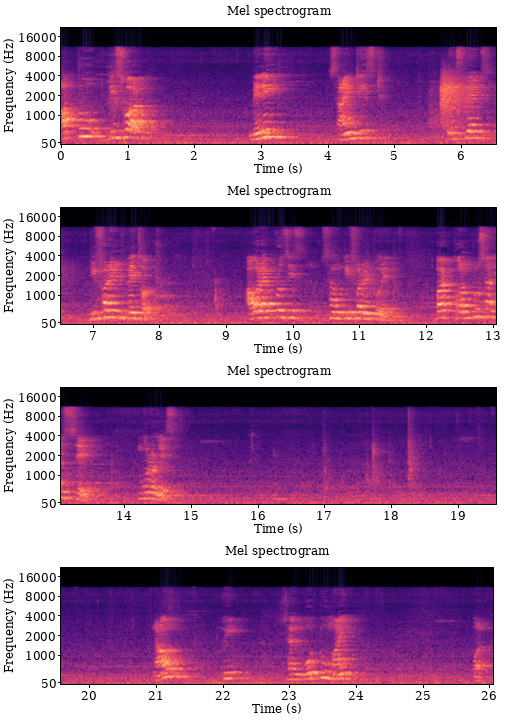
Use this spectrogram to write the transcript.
Up to this work, many scientists explain different method. Our approach is some different way, but conclusion is same, more or less. Now we shall go to my work,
